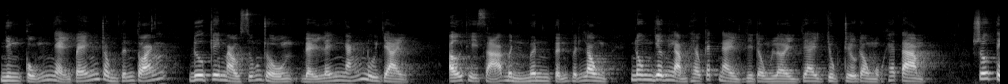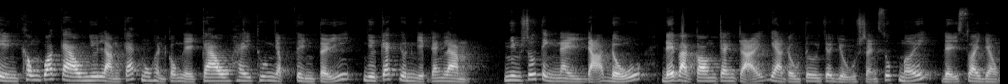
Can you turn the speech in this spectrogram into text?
nhưng cũng nhạy bén trong tính toán, đưa cây màu xuống ruộng để lấy ngắn nuôi dài. Ở thị xã Bình Minh, tỉnh Vĩnh Long, nông dân làm theo cách này vì đồng lời dài chục triệu đồng một hectare Số tiền không quá cao như làm các mô hình công nghệ cao hay thu nhập tiền tỷ như các doanh nghiệp đang làm, nhưng số tiền này đã đủ để bà con trang trải và đầu tư cho vụ sản xuất mới để xoay dòng.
